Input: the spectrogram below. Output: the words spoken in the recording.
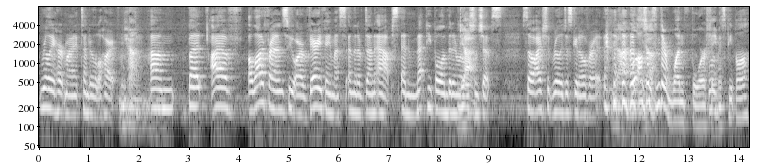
really hurt my tender little heart. yeah. Um, but I have a lot of friends who are very famous and that have done apps and met people and been in Yeah. relationships. So I should really just get over it. yeah. Well, also, isn't there one for mm. famous people?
